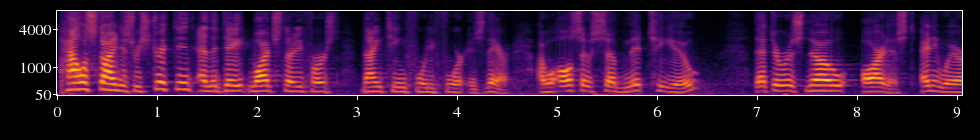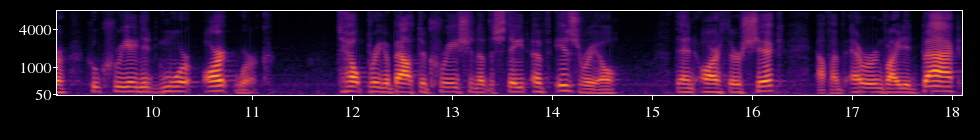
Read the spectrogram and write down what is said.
Palestine is restricted, and the date, March 31st, 1944, is there. I will also submit to you that there is no artist anywhere who created more artwork to help bring about the creation of the state of Israel than Arthur Szyk. If I'm ever invited back,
